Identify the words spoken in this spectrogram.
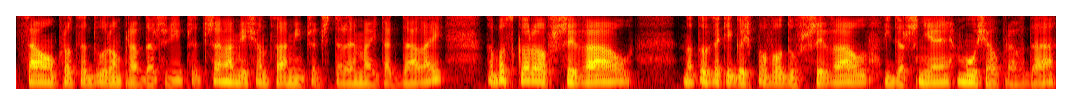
całą procedurą, prawda, czyli przed trzema miesiącami, przed czterema i tak dalej, no bo skoro wszywał, no to z jakiegoś powodu wszywał, widocznie musiał, prawda?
